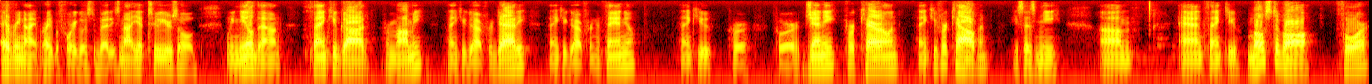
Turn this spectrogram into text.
every night right before he goes to bed. He's not yet two years old. We kneel down. Thank you, God, for mommy. Thank you, God, for daddy. Thank you, God, for Nathaniel. Thank you for, for Jenny, for Carolyn. Thank you for Calvin. He says me. Um, and thank you most of all for,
